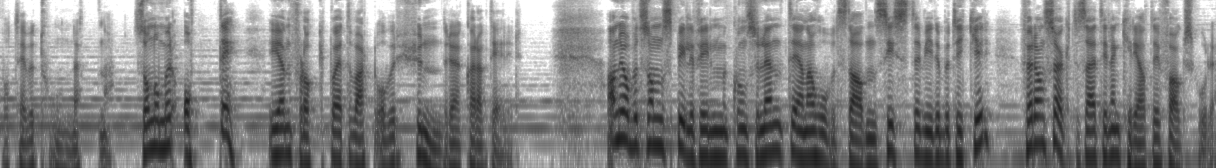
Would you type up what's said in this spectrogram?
på TV 2-Nøttene. Som nummer 80 i en flokk på etter hvert over 100 karakterer. Han jobbet som spillefilmkonsulent i en av hovedstadens siste videobutikker, før han søkte seg til en kreativ fagskole.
